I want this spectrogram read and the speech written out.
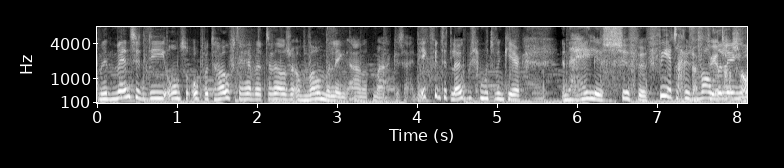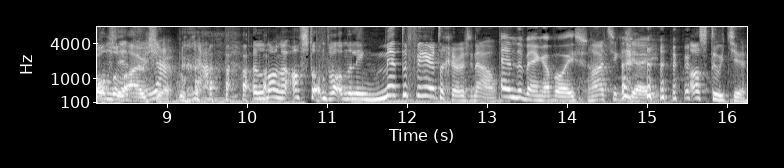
Met mensen die ons op het hoofd hebben terwijl ze een wandeling aan het maken zijn. Ik vind het leuk. Misschien moeten we een keer een hele suffe 40erswandeling Een 40ers wandeluitje. opzetten. Ja, ja, een lange afstandwandeling met de 40ers. Nou, En de Benga Boys. hartstikke idee. Als toetje.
